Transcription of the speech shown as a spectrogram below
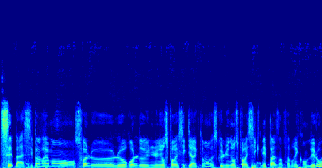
C'est bah c'est pas vraiment en soi le, le rôle de l'Union Sport Cycle directement parce que l'Union Sport Cycle n'est pas un fabricant de vélo.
